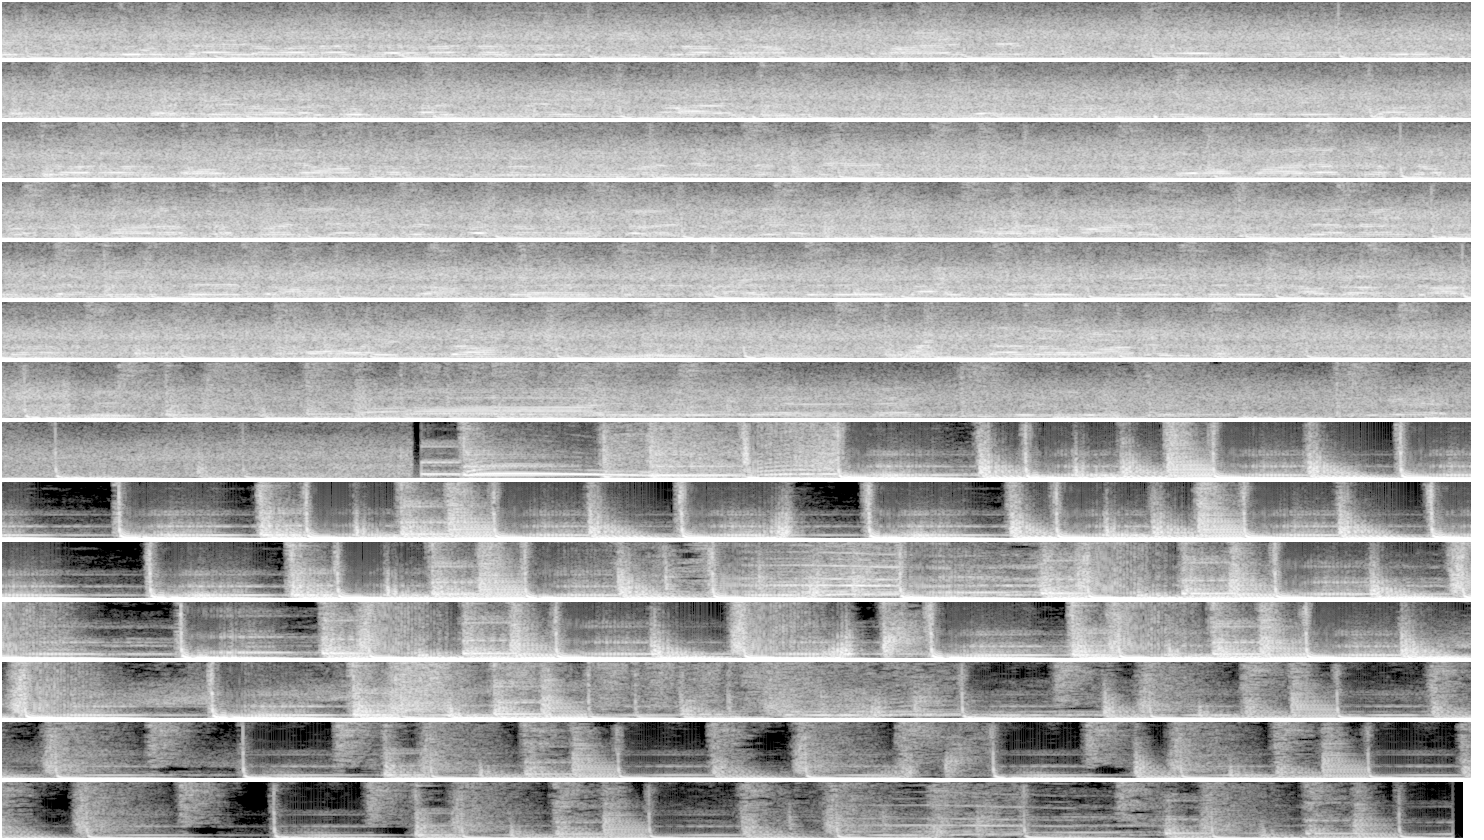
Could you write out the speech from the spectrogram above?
एक वो साइड वाला झरना था जो तीसरा में हम दिखाए थे। और ये एक कटेर वाला जो फ़र्स्ट में ही दिखाए थे। ये दोनों मिलकर एक साथ पूछा और काफ़ी यहाँ का सुंदर व्यू है देख सकते हैं। तो हमारा का सफ़र हमारा सफ़र यहीं पे खत्म होता है ठीक है? और हमारे यूट्यूब चैनल फिर से आप जानते हैं सब्सक्राइब करें लाइक करें शेयर करें ज़्यादा से ज़्यादा। और एकदम घंटा दबा दें एकदम बाय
